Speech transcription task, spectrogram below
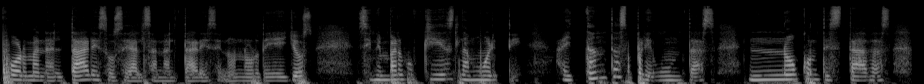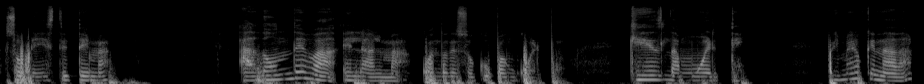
forman altares o se alzan altares en honor de ellos. Sin embargo, ¿qué es la muerte? Hay tantas preguntas no contestadas sobre este tema. ¿A dónde va el alma cuando desocupa un cuerpo? ¿Qué es la muerte? Primero que nada,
